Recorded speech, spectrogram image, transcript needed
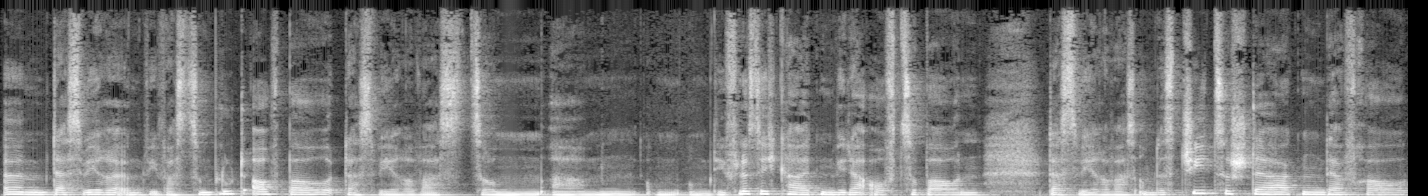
Ähm, das wäre irgendwie was zum Blutaufbau, das wäre was zum, ähm, um, um die Flüssigkeiten wieder aufzubauen, das wäre was, um das Qi zu stärken der Frau.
